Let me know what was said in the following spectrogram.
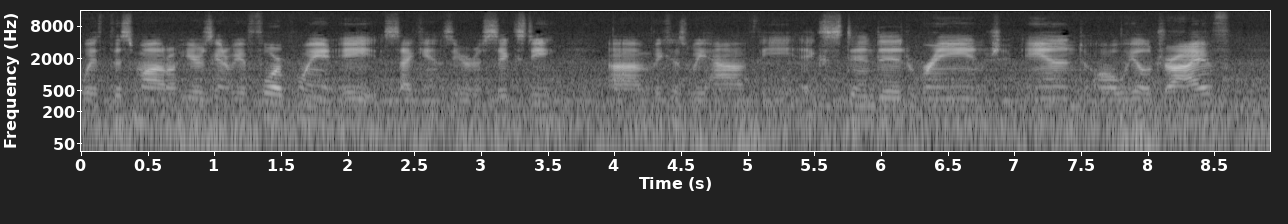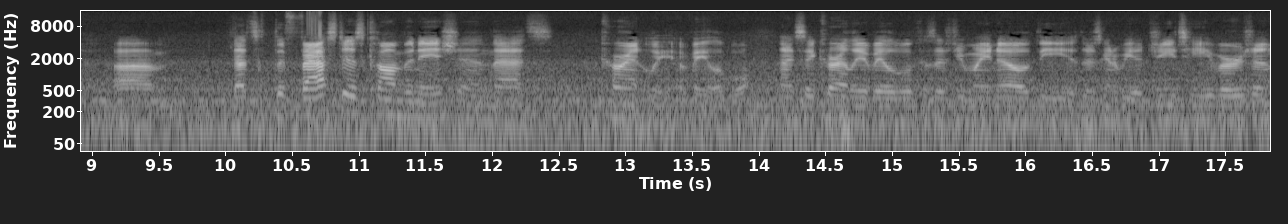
with this model here is going to be a 4.8 second 0 to 60 um, because we have the extended range and all-wheel drive. Um, that's the fastest combination that's currently available. And I say currently available because as you might know, the there's going to be a GT version,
